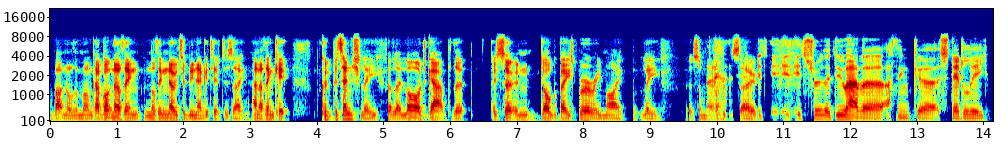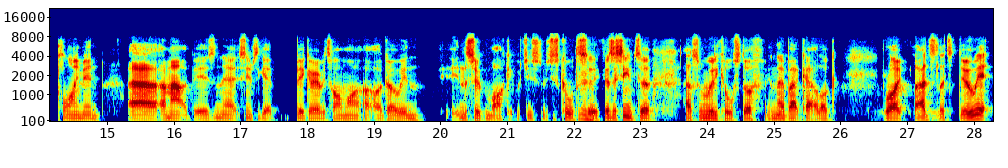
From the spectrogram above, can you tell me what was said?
about Northern Monk. I've got nothing nothing notably negative to say, and I think it could potentially fill a large gap that a certain dog-based brewery might leave at some point. So It's it's true. They do have a I think uh, steadily climbing uh, amount of beers in there. It seems to get bigger every time I I go in in the supermarket, which is which is cool to see Mhm. because they seem to have some really cool stuff in their back catalogue. Right, lads, let's do it.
